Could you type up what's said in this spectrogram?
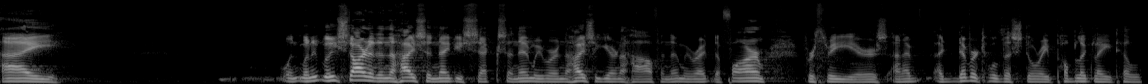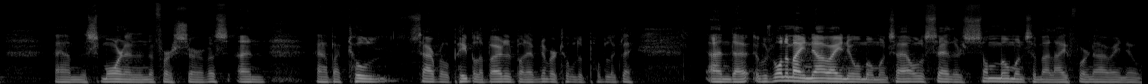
I when, when we started in the house in 96, and then we were in the house a year and a half, and then we were out the farm for three years. And I've, I'd never told this story publicly till um, this morning in the first service. And uh, I've told several people about it, but I've never told it publicly. And uh, it was one of my now I know moments. I always say there's some moments in my life where now I know.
